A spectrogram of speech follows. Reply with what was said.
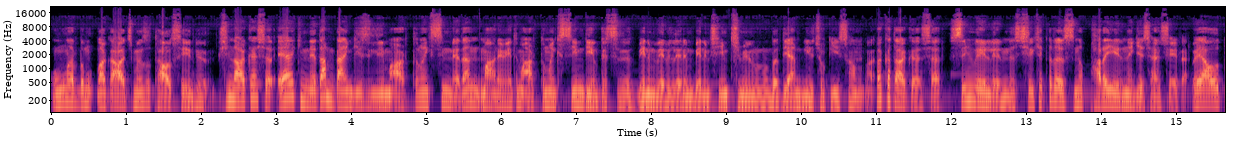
onları da mutlaka açmanızı tavsiye ediyorum. Şimdi arkadaşlar eğer ki neden ben gizliliğimi arttırmak isteyeyim, neden mahremiyetimi arttırmak isteyeyim diyebilirsiniz. Benim verilerim, benim şeyim kimin umurunda diyen birçok insan var. Fakat arkadaşlar sizin verileriniz şirketler arasında para yerine geçen şeyler veyahut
